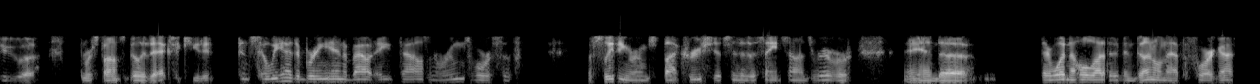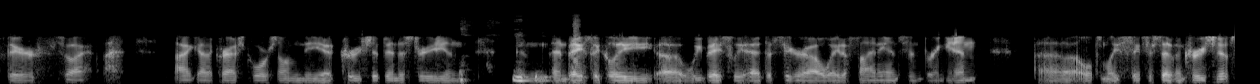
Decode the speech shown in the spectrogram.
to uh, and responsibility to execute it. And so we had to bring in about 8,000 rooms worth of, of sleeping rooms by cruise ships into the St. Johns River, and uh, there wasn't a whole lot that had been done on that before I got there. So I I got a crash course on the uh, cruise ship industry and and, and basically uh, we basically had to figure out a way to finance and bring in uh, ultimately six or seven cruise ships,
